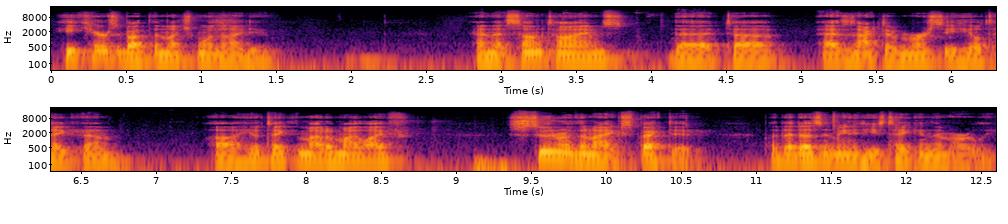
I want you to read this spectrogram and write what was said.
He cares about them much more than I do, and that sometimes that uh, as an act of mercy, He'll take them, uh, He'll take them out of my life sooner than I expected, but that doesn't mean that He's taken them early.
